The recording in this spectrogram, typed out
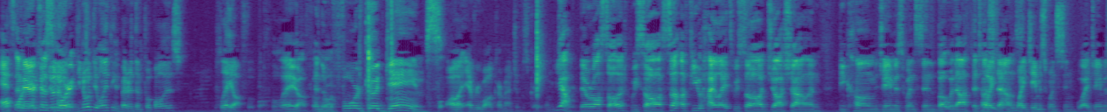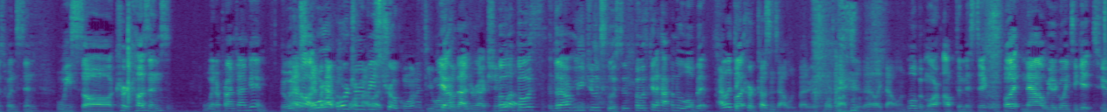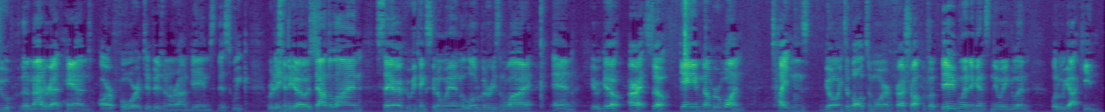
It's America's games are good. sport. You know what the only thing better than football is? Playoff football. Playoff football. And there were four good games. All, every wild card matchup was great. Yeah, they were all solid. We saw so, a few highlights. We saw Josh Allen become Jameis Winston, but without the touchdowns. White, White Jameis Winston. White Jameis Winston. We saw Kirk Cousins win a primetime game. Who would have thought? Or, or Drew Brees life. choke one if you want Yeah. to go that direction. Bo- both they aren't mutually exclusive. Both could have happened a little bit. I like the Kirk Cousins outlook better. It's more positive. I like that one. a little bit more optimistic. But now we are going to get to the matter at hand, our four divisional round games this week. We're just going to go down the line, say who we think's going to win, a little bit of reason why, and here we go. All right, so game number one Titans going to Baltimore, fresh off of a big win against New England. What do we got, Keaton?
